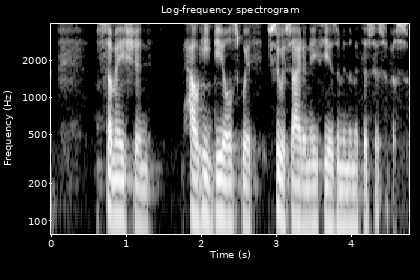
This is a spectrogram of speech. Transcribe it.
summation how he deals with suicide and atheism in the myth of Sisyphus.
